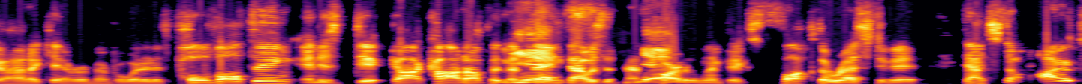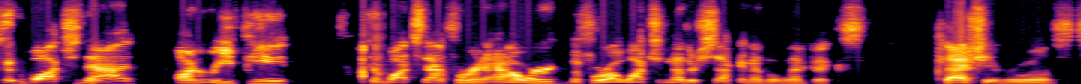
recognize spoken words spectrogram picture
God, I can't remember what it is. Pole vaulting, and his dick got caught up in the thing. That was the best yeah. part of the Olympics. Fuck the rest of it. That's the I could watch that on repeat. I could watch that for an hour before I watch another second of the Olympics. That shit rules.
